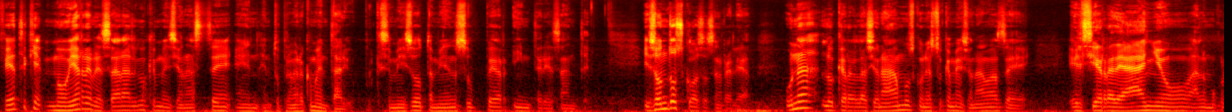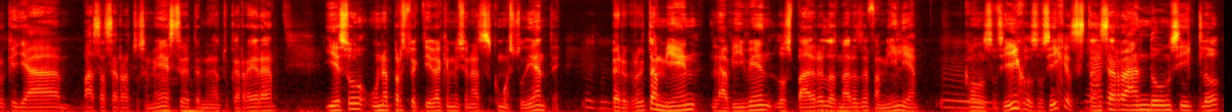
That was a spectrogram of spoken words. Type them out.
Fíjate que me voy a regresar a algo que mencionaste en, en tu primer comentario, porque se me hizo también súper interesante. Y son dos cosas en realidad. Una, lo que relacionábamos con esto que mencionabas de el cierre de año, a lo mejor que ya vas a cerrar tu semestre, terminar tu carrera. Y eso, una perspectiva que mencionaste como estudiante. Ujú. Pero creo que también la viven los padres, las madres de familia, con Mm. sus hijos, sus hijas. Están Claro. cerrando un ciclo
